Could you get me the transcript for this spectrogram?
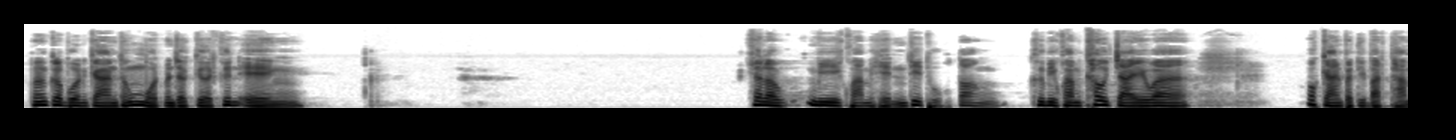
เพราะกระบวนการทั้งหมดมันจะเกิดขึ้นเอง แค่เรามีความเห็นที่ถูกต้อง คือมีความเข้าใจว่าว่าการปฏิบัติธรรม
